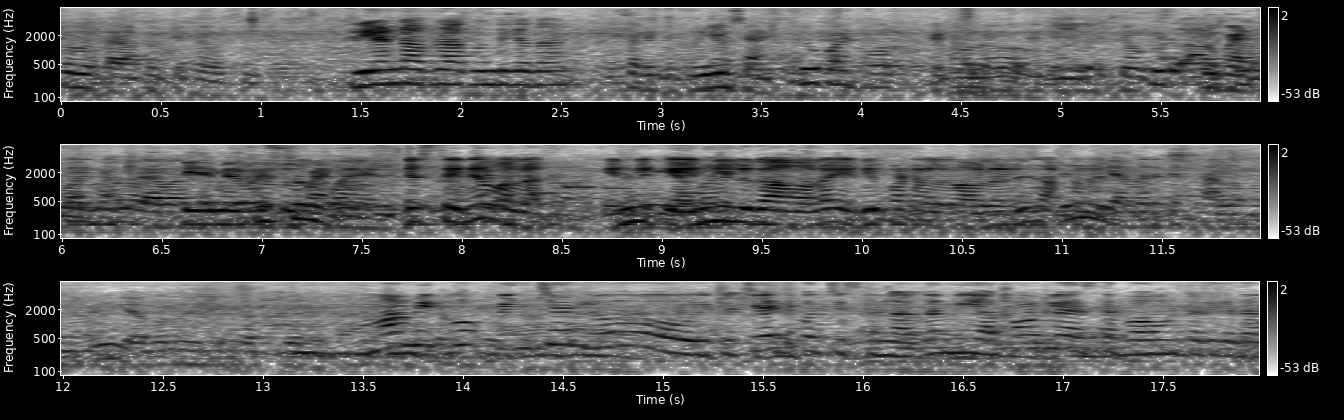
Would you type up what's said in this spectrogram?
టూ ఫిఫ్టీ ఫైవ్ వస్తుంది సార్. త్రీ అండ్ హాఫ్ దాకా ఉంది కదా? సార్ ఇప్పుడు new science two point four ఇప్పుడు two point four PMA two point four చేస్తేనే వాళ్ళ ఎన్ని ఎన్ని ఇల్లు కావాలా ఎన్ని పట్టాలు కావాలనేది అర్థమైంది. ఎవరికి స్థలం ఉంది ఎవరు అమ్మా మీకు పింఛన్లు ఇట్లా చేతికి వచ్చి ఇస్తున్నారు కదా మీ అకౌంట్లో వేస్తే బాగుంటది కదా.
